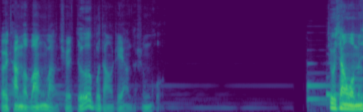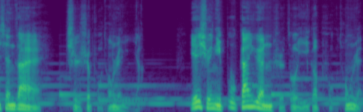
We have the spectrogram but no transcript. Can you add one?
而他们往往却得不到这样的生活。就像我们现在只是普通人一样，也许你不甘愿只做一个普通人，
